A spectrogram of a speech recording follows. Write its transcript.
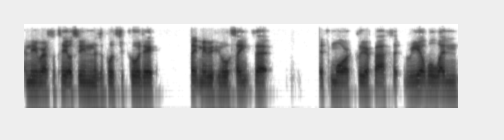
and the Universal title scene as opposed to Cody. I think maybe people think that it's more clear path that Rhea will win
